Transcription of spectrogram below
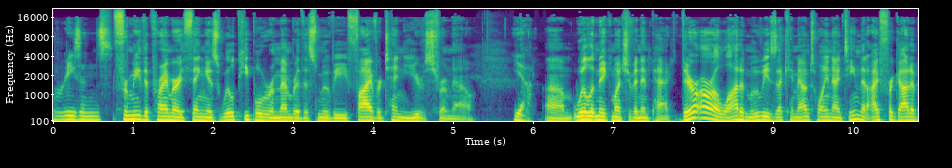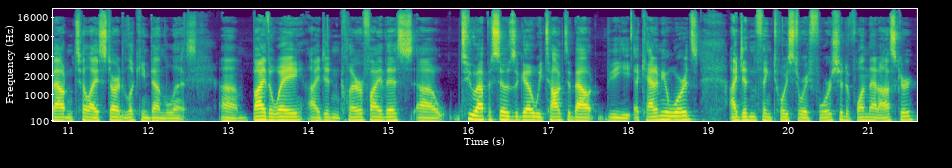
reasons. For me, the primary thing is will people remember this movie five or 10 years from now? Yeah. Um, will it make much of an impact? There are a lot of movies that came out in 2019 that I forgot about until I started looking down the list. Um, by the way, I didn't clarify this. Uh, two episodes ago, we talked about the Academy Awards. I didn't think Toy Story 4 should have won that Oscar.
